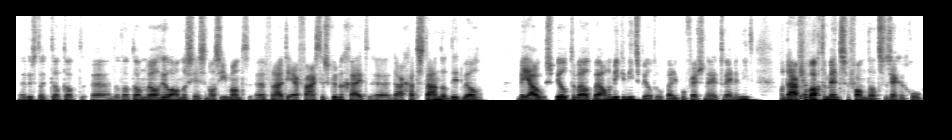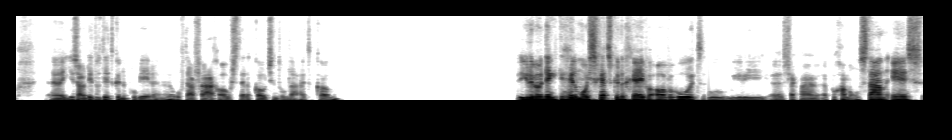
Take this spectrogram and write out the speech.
dus dat dat, dat, uh, dat dat dan wel heel anders is. En als iemand vanuit die ervaringsdeskundigheid daar gaat staan, dat dit wel bij jou speelt, terwijl het bij Annemieke niet speelt, of bij die professionele trainer niet. Want daar ja. verwachten mensen van dat ze zeggen, goh, je zou dit of dit kunnen proberen. Hè? Of daar vragen over stellen, coachend om daaruit te komen. Jullie hebben denk ik een hele mooie schets kunnen geven over hoe, het, hoe jullie uh, zeg maar, programma ontstaan is.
